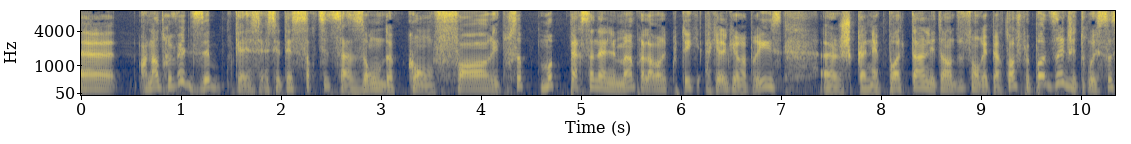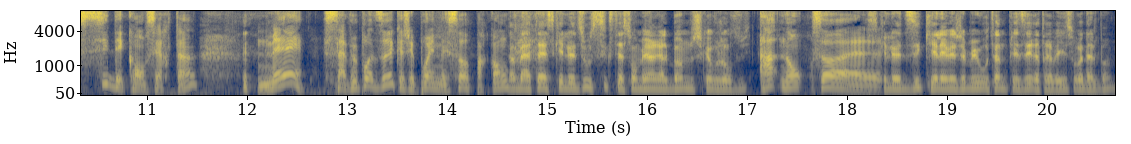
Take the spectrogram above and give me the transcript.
Euh, en entrevue, elle disait qu'elle s'était sortie de sa zone de confort et tout ça. Moi, personnellement, après l'avoir écouté à quelques reprises, euh, je connais pas tant l'étendue de son répertoire. Je peux pas dire que j'ai trouvé ça si déconcertant, mais ça veut pas dire que j'ai pas aimé ça, par contre. Non, mais attends, est-ce qu'elle a dit aussi que c'était son meilleur album jusqu'à aujourd'hui? Ah non, ça... euh, Est-ce qu'elle a dit qu'elle avait jamais eu autant de plaisir à travailler sur un album?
